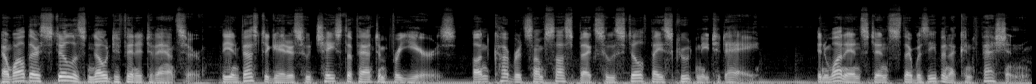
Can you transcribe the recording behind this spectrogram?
And while there still is no definitive answer, the investigators who chased the Phantom for years uncovered some suspects who still face scrutiny today. In one instance, there was even a confession.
